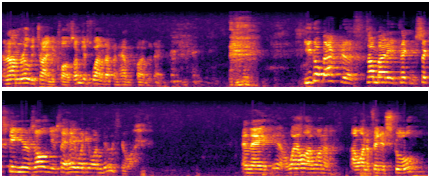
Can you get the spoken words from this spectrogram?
And I'm really trying to close. I'm just wound up and having fun today. you go back to somebody, take them 16 years old, and you say, hey, what do you want to do with your life? And they, you know, well, I want to, I want to finish school.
